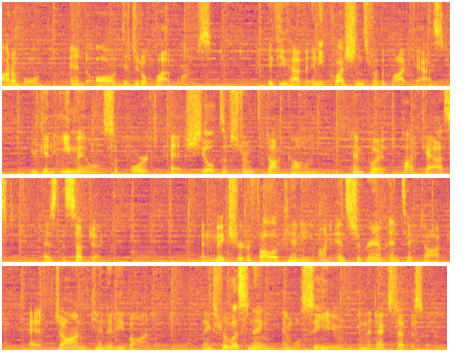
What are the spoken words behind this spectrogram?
Audible, and all digital platforms. If you have any questions for the podcast, you can email support at shieldsofstrength.com and put podcast as the subject. And make sure to follow Kenny on Instagram and TikTok at John Kennedy Vaughn. Thanks for listening, and we'll see you in the next episode.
